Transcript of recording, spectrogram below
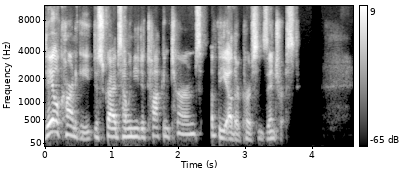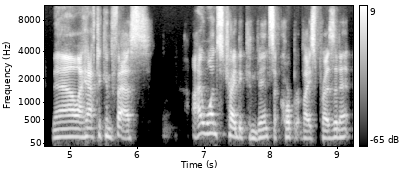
Dale Carnegie describes how we need to talk in terms of the other person's interest. Now, I have to confess, I once tried to convince a corporate vice president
